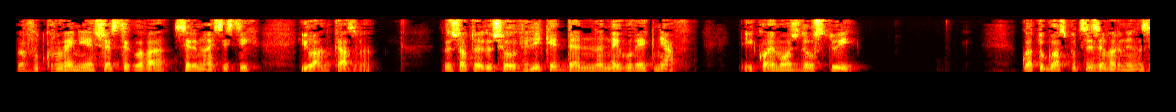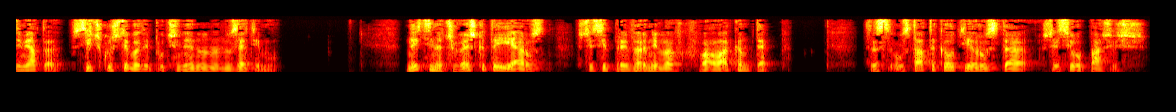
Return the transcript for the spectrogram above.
В Откровение, 6 глава, 17 стих, Йоанн казва, защото е дошъл великият ден на неговия гняв, и кой може да устои? Когато Господ се завърне на земята, всичко ще бъде подчинено на нозете му. Наистина човешката ярост ще се превърне в хвала към теб. С остатъка от яростта ще се опашеш.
